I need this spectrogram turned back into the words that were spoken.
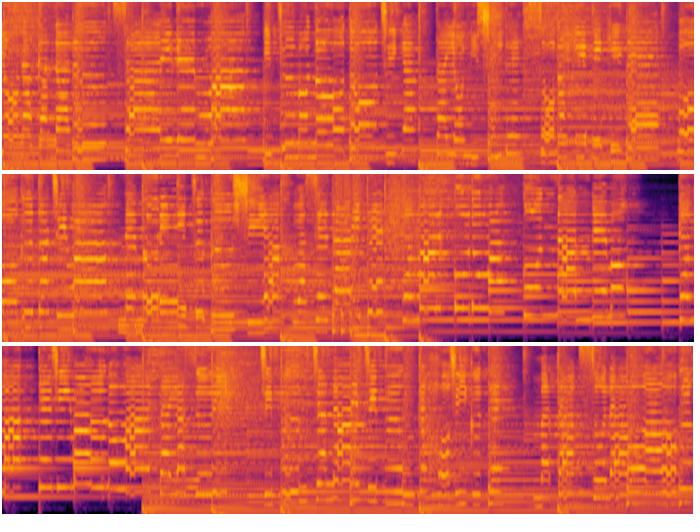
夜中鳴るサイレンはいつもの音違ったようにしてその響きで僕たちは眠りにつく幸せ抱いて変わることはこんなんでも変わってしまうのはたやすい自分じゃない自分が欲しくてまた空を仰ぐ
